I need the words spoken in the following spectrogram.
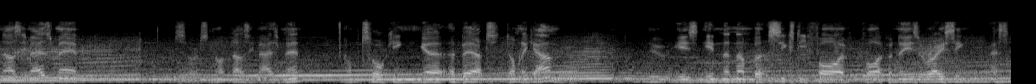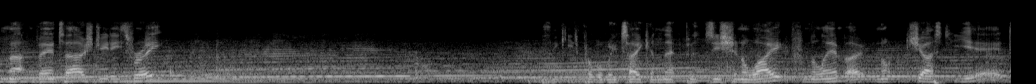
Nazim Azman. I'm sorry, it's not Nazim Azman. I'm talking uh, about Dominic Ang is in the number 65 Viper Niza Racing Aston Martin Vantage GT3. I think he's probably taken that position away from the Lambo. Not just yet.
